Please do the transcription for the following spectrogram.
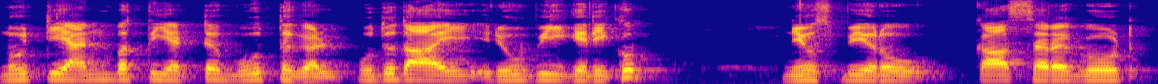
നൂറ്റി അൻപത്തിയെട്ട് ബൂത്തുകൾ പുതുതായി രൂപീകരിക്കും. News bureau Kasaragod.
